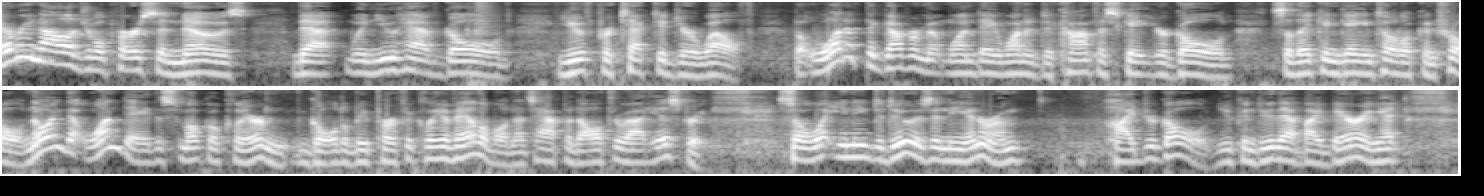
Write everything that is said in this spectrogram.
Every knowledgeable person knows that when you have gold, you've protected your wealth. But what if the government one day wanted to confiscate your gold so they can gain total control, knowing that one day the smoke will clear and gold will be perfectly available? And that's happened all throughout history. So, what you need to do is in the interim, hide your gold. You can do that by burying it.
